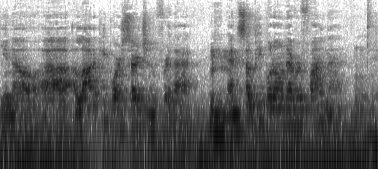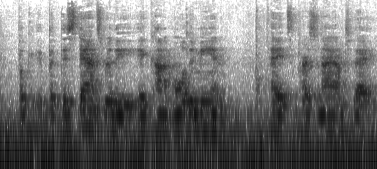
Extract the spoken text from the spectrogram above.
You know, uh, a lot of people are searching for that, Mhm. and some people don't ever find that. Mm-hmm. But but this dance really it kind of molded me and hey, it's the person I am today.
